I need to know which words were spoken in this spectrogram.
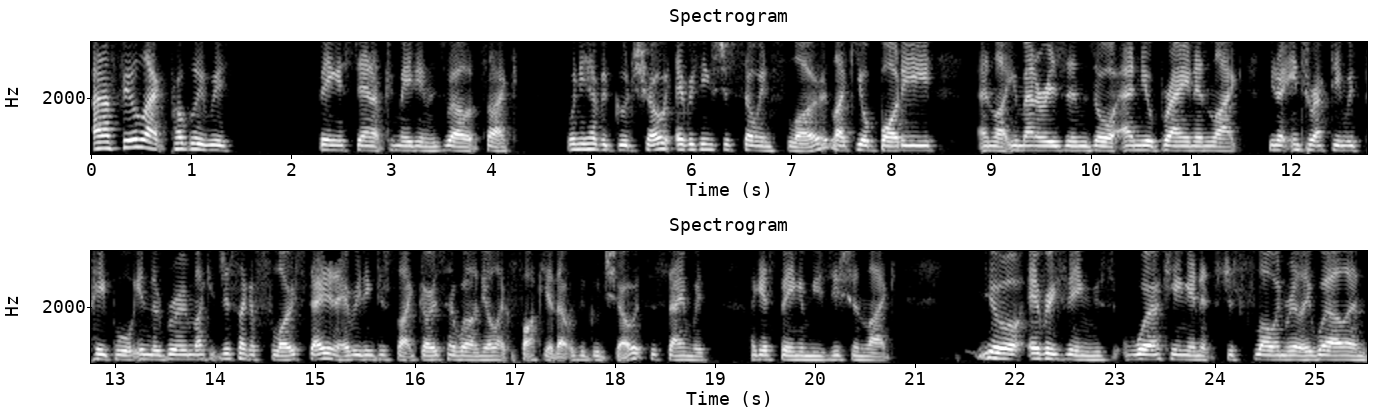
And I feel like probably with being a stand up comedian as well, it's like when you have a good show, everything's just so in flow. Like your body and like your mannerisms or and your brain and like, you know, interacting with people in the room, like it's just like a flow state and everything just like goes so well and you're like, fuck yeah, that was a good show. It's the same with I guess being a musician, like your everything's working and it's just flowing really well and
